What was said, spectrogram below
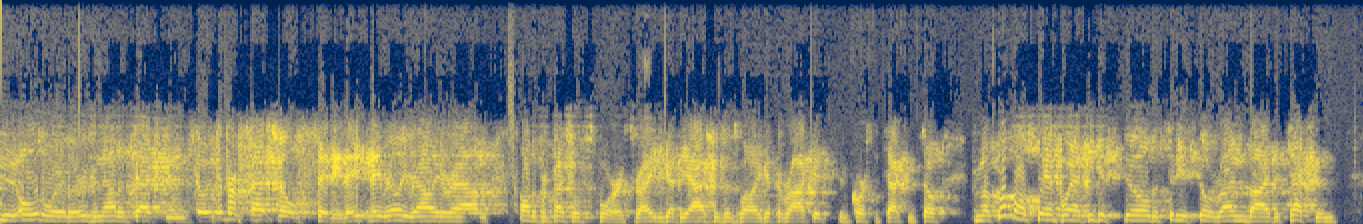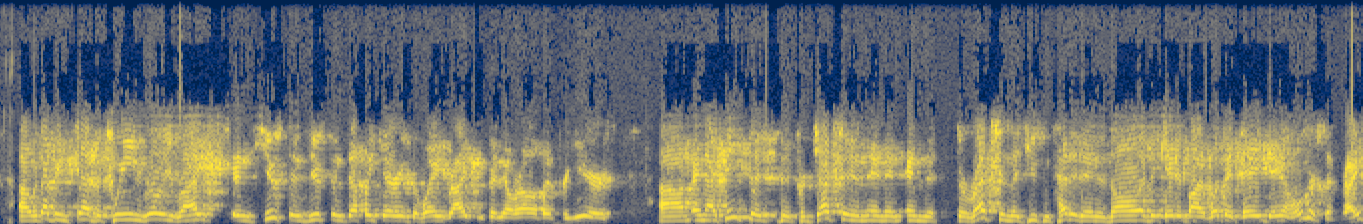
the old Oilers and now the Texans, so it's a professional city. They they really rally around all the professional sports, right? You got the Astros as well, you get the Rockets, and of course the Texans. So from a football standpoint, I think it's still the city is still run by the Texans. Uh, with that being said, between really Rice and Houston, Houston definitely carries the weight. Rice has been irrelevant for years. Um, and I think that the projection and, and, and, the direction that Houston's headed in is all indicated by what they paid Dana Holgorsen, right?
